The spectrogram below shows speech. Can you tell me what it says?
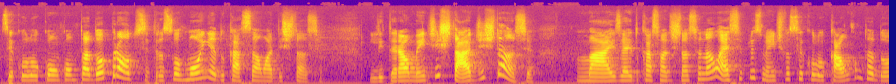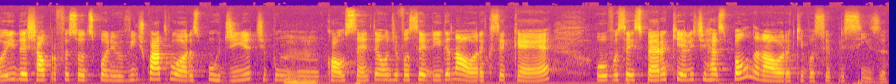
Você colocou um computador, pronto, se transformou em educação à distância. Literalmente está à distância. Mas a educação à distância não é simplesmente você colocar um computador e deixar o professor disponível 24 horas por dia, tipo um, uhum. call center onde você liga na hora que você quer ou você espera que ele te responda na hora que você precisa.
